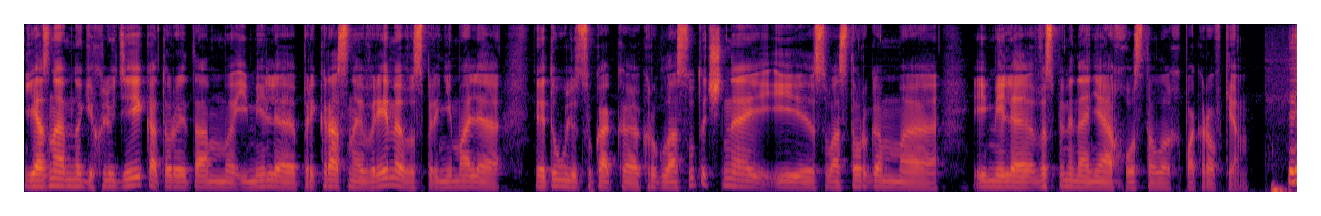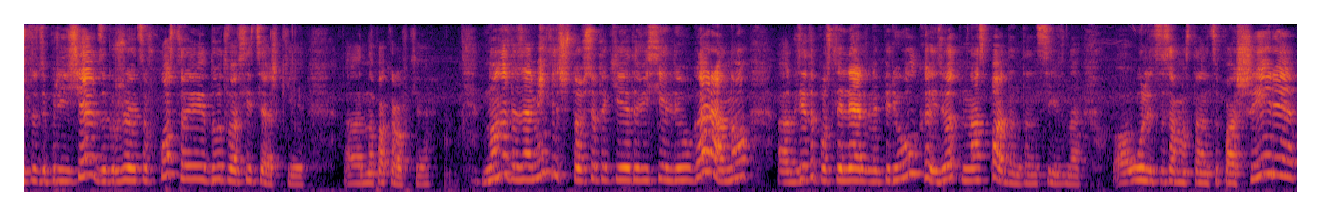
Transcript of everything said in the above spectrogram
Я знаю многих людей, которые там имели прекрасное время, воспринимали эту улицу как э, круглосуточная и с восторгом э, имели воспоминания о хостелах Покровки. То есть люди приезжают, загружаются в хостел и идут во все тяжкие э, на Покровке. Но надо заметить, что все-таки это веселье угар, оно где-то после Лялина переулка идет на спад интенсивно. Улица сама становится пошире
